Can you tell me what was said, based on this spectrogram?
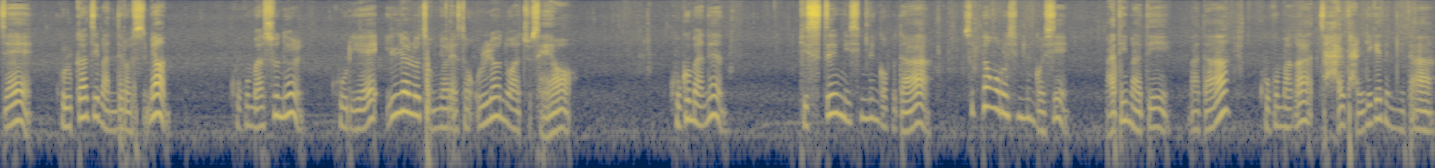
이제 골까지 만들었으면 고구마 순을 고리에 일렬로 정렬해서 올려놓아 주세요. 고구마는 비스듬히 심는 것보다 수평으로 심는 것이 마디마디마다 고구마가 잘 달리게 됩니다.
